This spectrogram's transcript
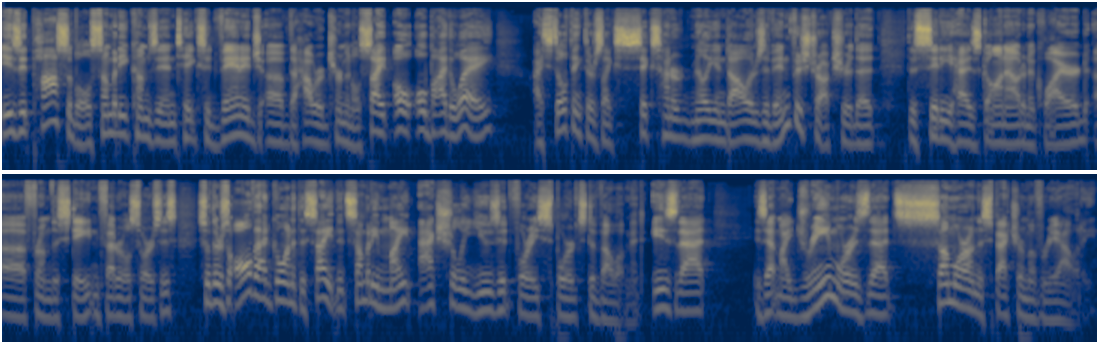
is it possible somebody comes in, takes advantage of the Howard Terminal site? Oh, oh, by the way, I still think there's like $600 million of infrastructure that the city has gone out and acquired uh, from the state and federal sources. So there's all that going at the site that somebody might actually use it for a sports development. Is that is that my dream or is that somewhere on the spectrum of reality?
